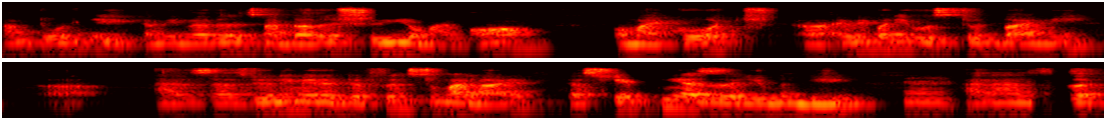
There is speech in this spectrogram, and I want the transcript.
I'm totally. I mean, whether it's my brother Shri or my mom or my coach, uh, everybody who stood by me, has, has really made a difference to my life, has shaped me as a human being, mm. and has uh,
